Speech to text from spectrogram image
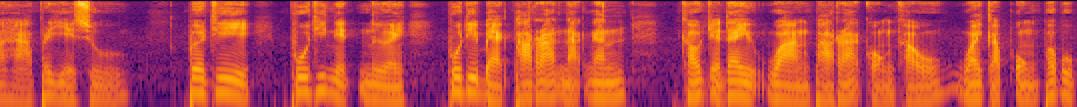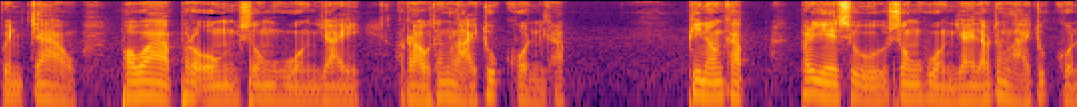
มาหาพระเยซู เพื่อที่ผู้ที่เหน็ดเหนื่อย ผู้ที่แบกภาระหนักนั้น เขาจะได้วางภาระของเขาไว้กับองค์พระผู้เป็นเจ้า เพราะว่าพระองค์ทรงห่วงใยเราทั้งหลายทุกคนครับ พี่น้องครับพระเยซูทรงห่วงใยเราทั้งหลายทุกคน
